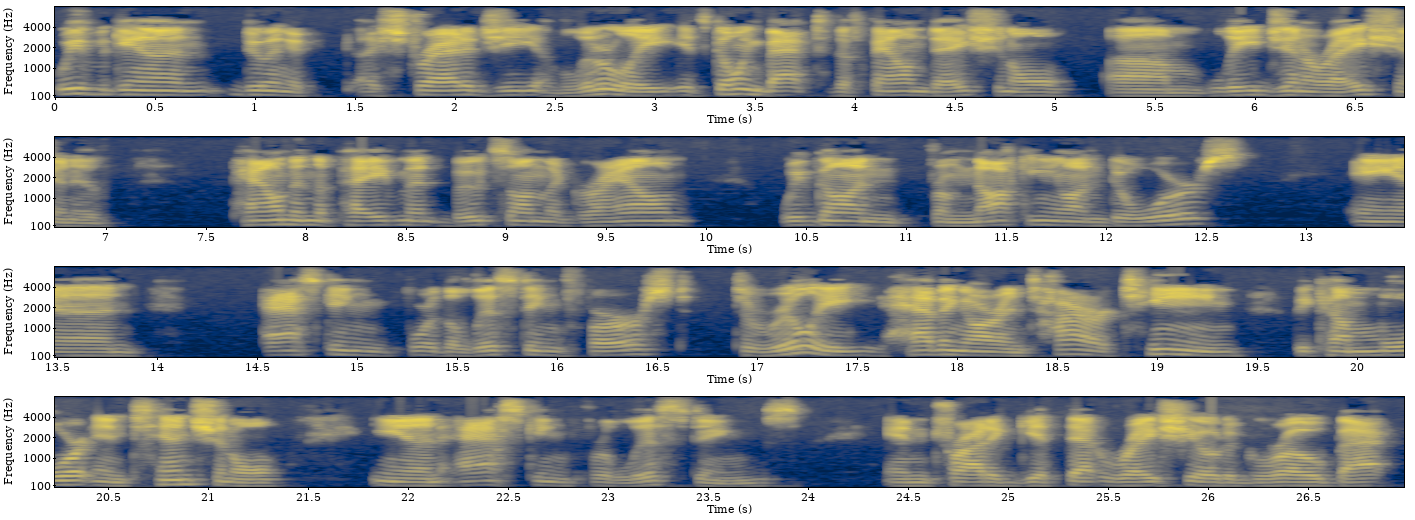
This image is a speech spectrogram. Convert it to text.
We've begun doing a, a strategy of literally, it's going back to the foundational um, lead generation of pounding the pavement, boots on the ground. We've gone from knocking on doors and asking for the listing first to really having our entire team become more intentional in asking for listings and try to get that ratio to grow back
